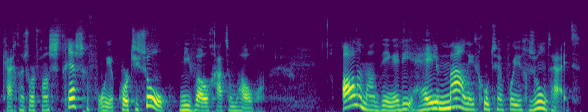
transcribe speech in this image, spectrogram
krijgt een soort van stressgevoel. Je cortisolniveau gaat omhoog. Allemaal dingen die helemaal niet goed zijn voor je gezondheid.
